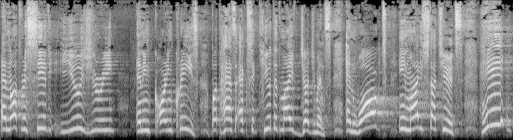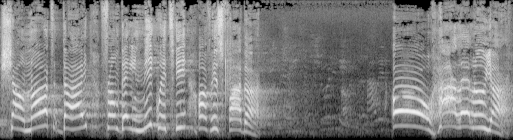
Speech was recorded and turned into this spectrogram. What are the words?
and not received usury and in, or increase, but has executed my judgments and walked in my statutes. He shall not die from the iniquity of his father. Oh, hallelujah!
